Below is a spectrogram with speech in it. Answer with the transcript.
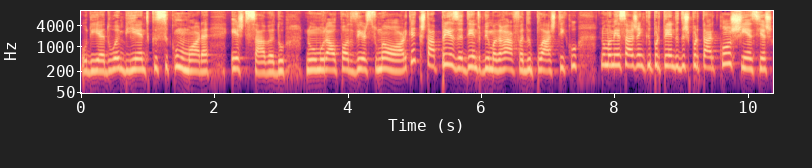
o Dia do Ambiente que se comemora este sábado. No mural pode ver-se uma orca que está presa dentro de uma garrafa de plástico, numa mensagem que pretende despertar consciências,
